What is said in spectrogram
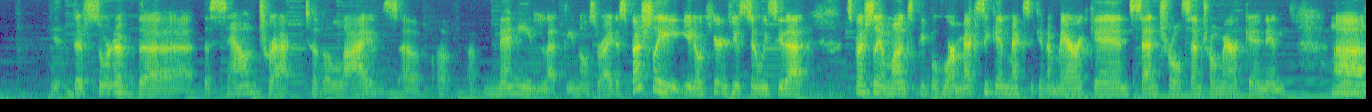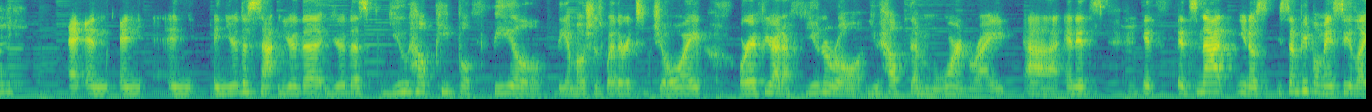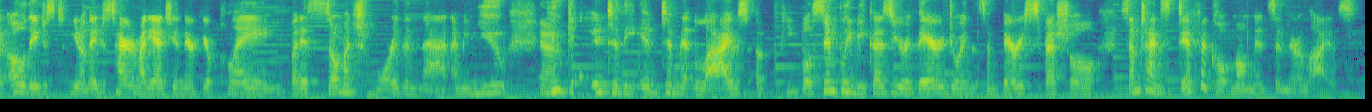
they're sort of the the soundtrack to the lives of, of, of, many Latinos, right? Especially, you know, here in Houston, we see that, especially amongst people who are Mexican, Mexican American, Central, Central American, and uh, mm-hmm. and and and and you're the you're the you're the you help people feel the emotions, whether it's joy or if you're at a funeral, you help them mourn, right? Uh, and it's it's it's not you know some people may see like oh they just you know they just hired a mariachi and they're here playing but it's so much more than that i mean you yeah. you get into the intimate lives of people simply because you're there doing some very special sometimes difficult moments in their lives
